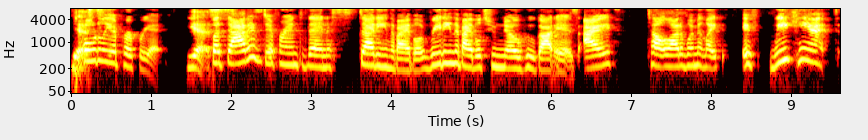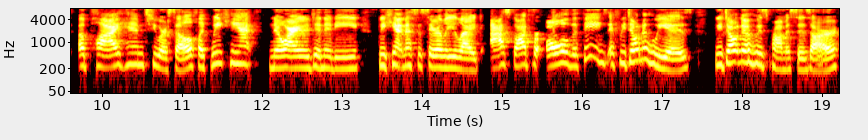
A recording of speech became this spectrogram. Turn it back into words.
yes. totally appropriate. Yes. But that is different than studying the Bible, reading the Bible to know who God is. I tell a lot of women, like, if we can't apply him to ourselves, like, we can't know our identity, we can't necessarily like ask God for all the things if we don't know who he is we don't know who his promises are.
